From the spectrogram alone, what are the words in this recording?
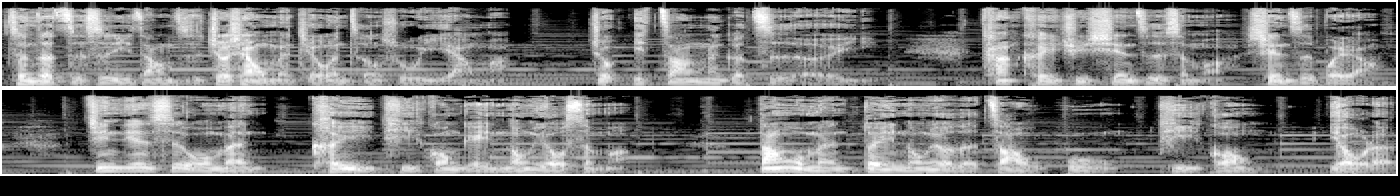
真的只是一张纸，就像我们结婚证书一样嘛，就一张那个纸而已。它可以去限制什么？限制不了。今天是我们可以提供给农友什么？当我们对农友的照顾提供有了，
